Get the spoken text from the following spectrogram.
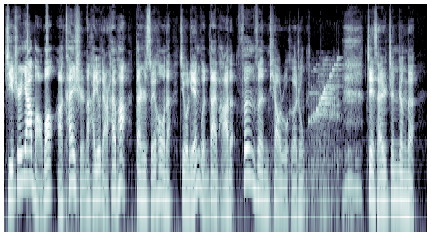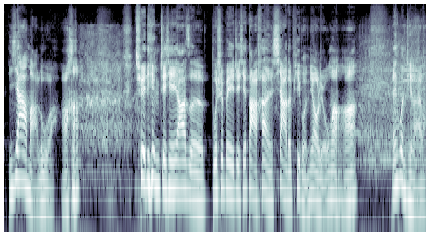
几只鸭宝宝啊，开始呢还有点害怕，但是随后呢就连滚带爬的纷纷跳入河中，这才是真正的压马路啊啊！确定这些鸭子不是被这些大汉吓得屁滚尿流吗？啊，哎，问题来了，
